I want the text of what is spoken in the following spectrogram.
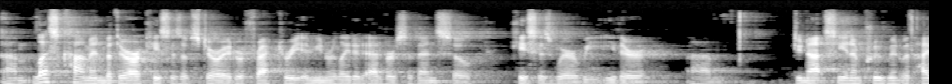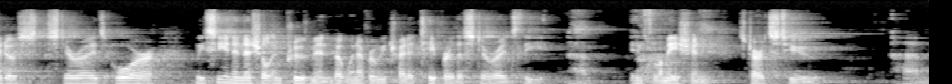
um, less common, but there are cases of steroid refractory immune related adverse events. So, cases where we either um, do not see an improvement with high dose steroids or we see an initial improvement, but whenever we try to taper the steroids, the uh, inflammation starts to um,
